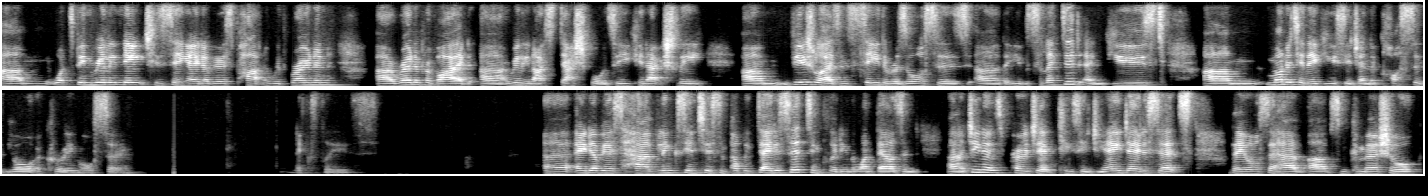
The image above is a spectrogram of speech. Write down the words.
Um, what's been really neat is seeing AWS partner with Ronin. Uh, Ronin provide a really nice dashboard so you can actually um, visualize and see the resources uh, that you've selected and used, um, monitor their usage and the costs that you're accruing also. Next, please. Uh, AWS have links into some public data sets, including the 1000 uh, Genomes Project TCGA data sets, they also have uh, some commercial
